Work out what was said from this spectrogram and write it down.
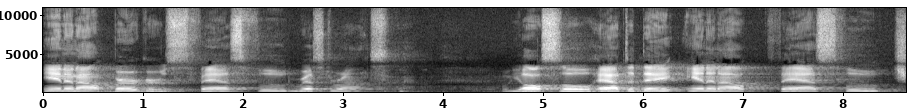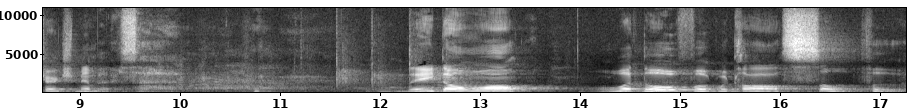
In and Out burgers, fast food restaurants. We also have today In and Out fast food church members. they don't want what the old folk would call soul food.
